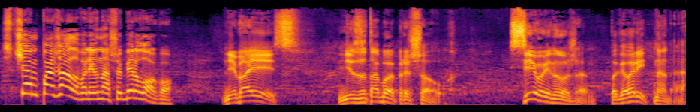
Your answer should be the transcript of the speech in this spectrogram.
«С чем пожаловали в нашу берлогу?» Не боись, не за тобой пришел. Сивый нужен, поговорить надо.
